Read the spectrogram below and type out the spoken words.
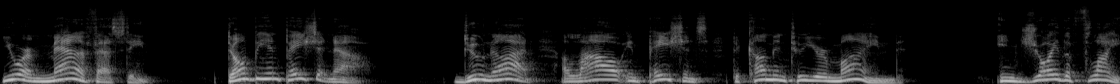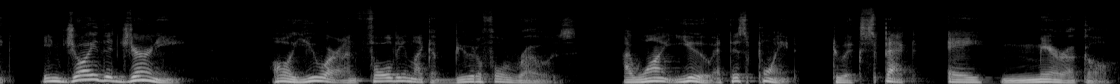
You are manifesting. Don't be impatient now. Do not allow impatience to come into your mind. Enjoy the flight, enjoy the journey. Oh, you are unfolding like a beautiful rose. I want you at this point to expect a miracle.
